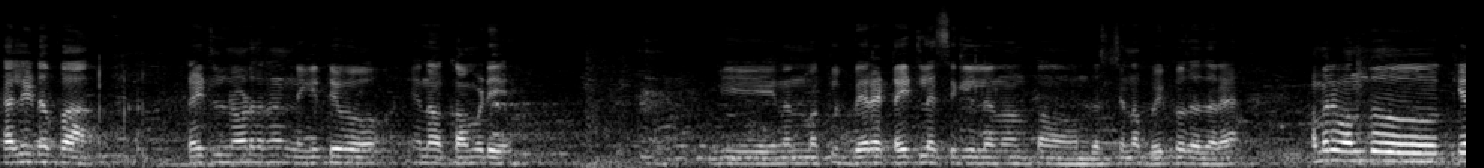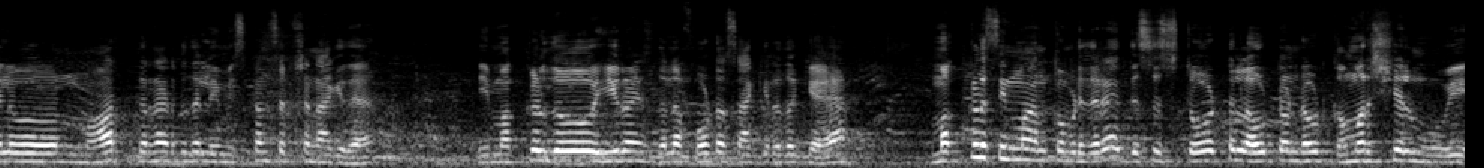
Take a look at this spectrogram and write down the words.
ಖಾಲಿ ಡಬ್ಬ. ಟೈಟ್ಲ್ ನೋಡಿದ್ರೆ ನೆಗೆಟಿವ್ ಏನೋ ಕಾಮಿಡಿ ಈ ನನ್ನ ಮಕ್ಳಿಗೆ ಬೇರೆ ಟೈಟ್ಲೇ ಸಿಗಲಿಲ್ಲ ಅಂತ ಒಂದಷ್ಟು ಜನ ಬೈಕೋದಿದ್ದಾರೆ ಆಮೇಲೆ ಒಂದು ಕೆಲವು ನಾರ್ತ್ ಕರ್ನಾಟಕದಲ್ಲಿ ಮಿಸ್ಕನ್ಸೆಪ್ಷನ್ ಆಗಿದೆ. ಈ ಮಕ್ಕಳದು ಹೀರೋಯಿನ್ಸ್ದೆಲ್ಲ ಫೋಟೋಸ್ ಹಾಕಿರೋದಕ್ಕೆ ಮಕ್ಕಳು ಸಿನಿಮಾ ಅಂದ್ಕೊಂಡ್ಬಿಟ್ಟಿದ್ದಾರೆ this is total out and out commercial movie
